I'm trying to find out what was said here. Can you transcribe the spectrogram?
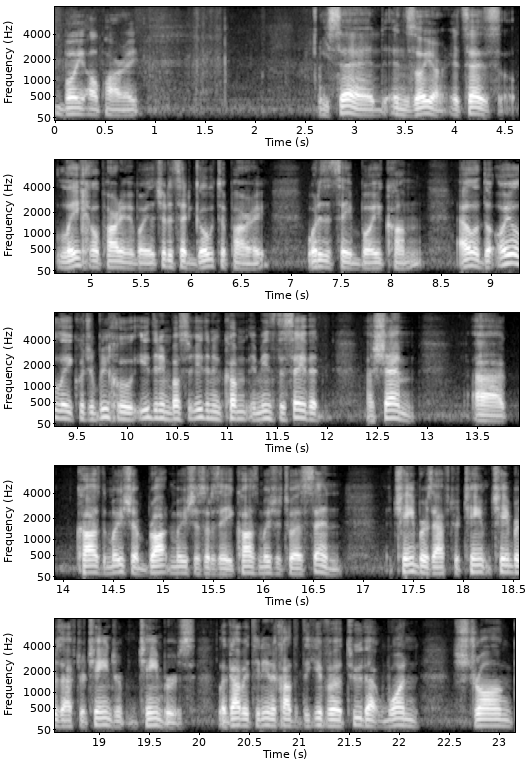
boy al pare. He said in Zohar, it says lech al pare boy. It should have said go to pare. What does it say? Boy come. Ela the oil le idrin basar idrin come. It means to say that Hashem uh, caused Moshe, brought Moshe, so to say, caused Moshe to ascend chambers after chambers after chamber, chambers, to that one strong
